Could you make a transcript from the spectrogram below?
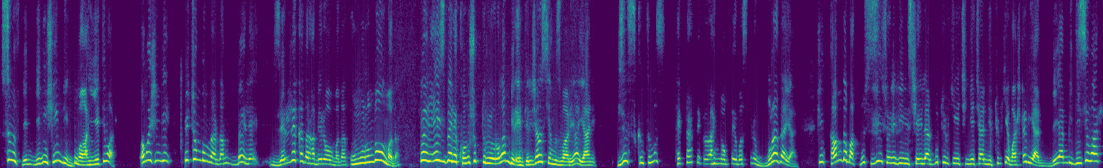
Sınıf de- dediğin şeyin bir mahiyeti var. Ama şimdi bütün bunlardan böyle zerre kadar haberi olmadan, umurunda olmadan böyle ezbere konuşup duruyor olan bir entelijansiyamız var ya. Yani bizim sıkıntımız tekrar tekrar aynı noktaya basılıyor. Burada yani. Şimdi tam da bak bu sizin söylediğiniz şeyler bu Türkiye için geçerli değil. Türkiye başka bir yer diyen bir dizi var.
